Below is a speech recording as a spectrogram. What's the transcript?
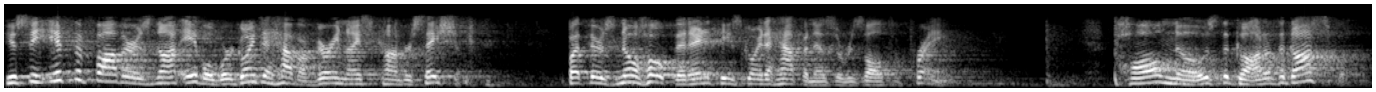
You see, if the Father is not able, we're going to have a very nice conversation. But there's no hope that anything's going to happen as a result of praying. Paul knows the God of the gospel.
